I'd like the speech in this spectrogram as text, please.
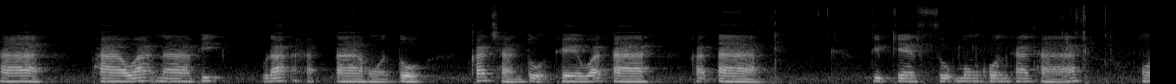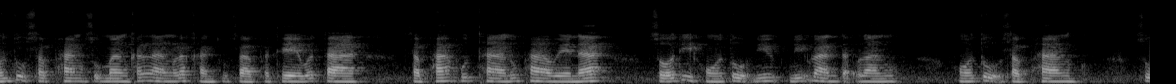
ทา ภาวนาภิระหตาโหนตุคัจฉันตุเทวตาคตาสิบเจสุมงคลคาถาโหนตุสัพพังสุมังคลังละขันตุสัพพเทวตา สัพพะพุทธานุภาเวนะ โสติโหตุนินิรันตรัง โหตุสัพพัง สุ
